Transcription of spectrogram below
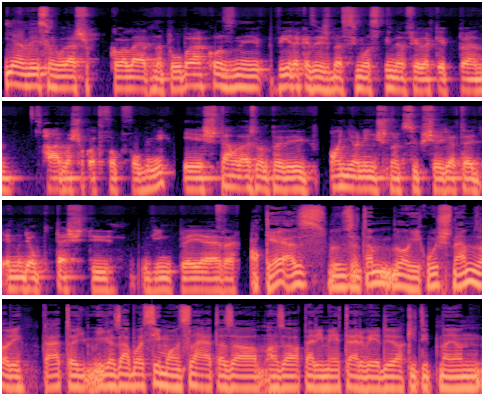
Ilyen vészmegoldásokkal lehetne próbálkozni. Védekezésben Simons mindenféleképpen hármasokat fog fogni, és támadásban pedig annyira nincs nagy szükséglet egy, egy nagyobb testű wing playerre. Oké, okay, ez szerintem logikus, nem Zoli? Tehát, hogy igazából Simons lehet az a, az a perimétervédő, akit itt nagyon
